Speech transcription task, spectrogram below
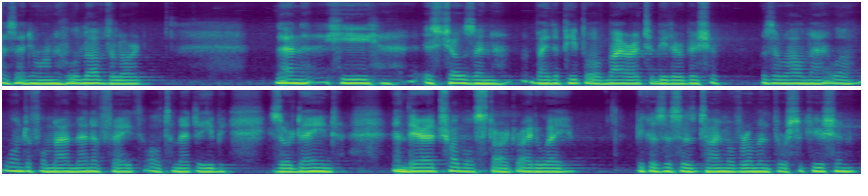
as anyone who loved the Lord. Then he is chosen by the people of Myra to be their bishop. Was a well man, well, wonderful man, man of faith. Ultimately, he is ordained, and there troubles start right away, because this is a time of Roman persecution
